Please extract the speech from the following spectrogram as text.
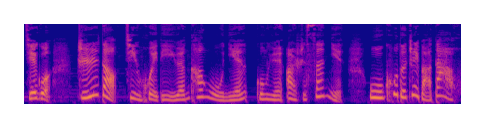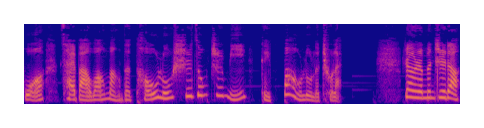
结果，直到晋惠帝元康五年（公元二十三年），武库的这把大火才把王莽的头颅失踪之谜给暴露了出来，让人们知道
